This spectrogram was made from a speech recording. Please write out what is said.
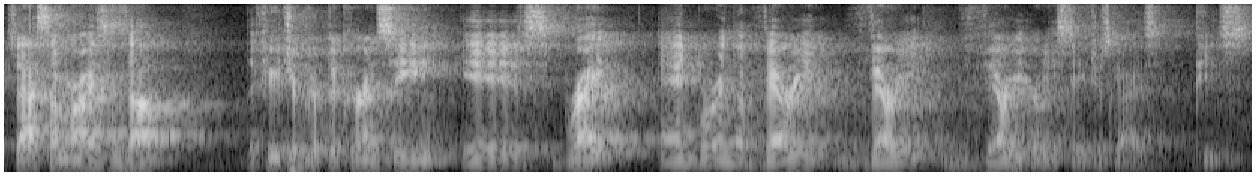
So that summarizes up the future cryptocurrency is bright and we're in the very, very, very early stages, guys. Peace.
